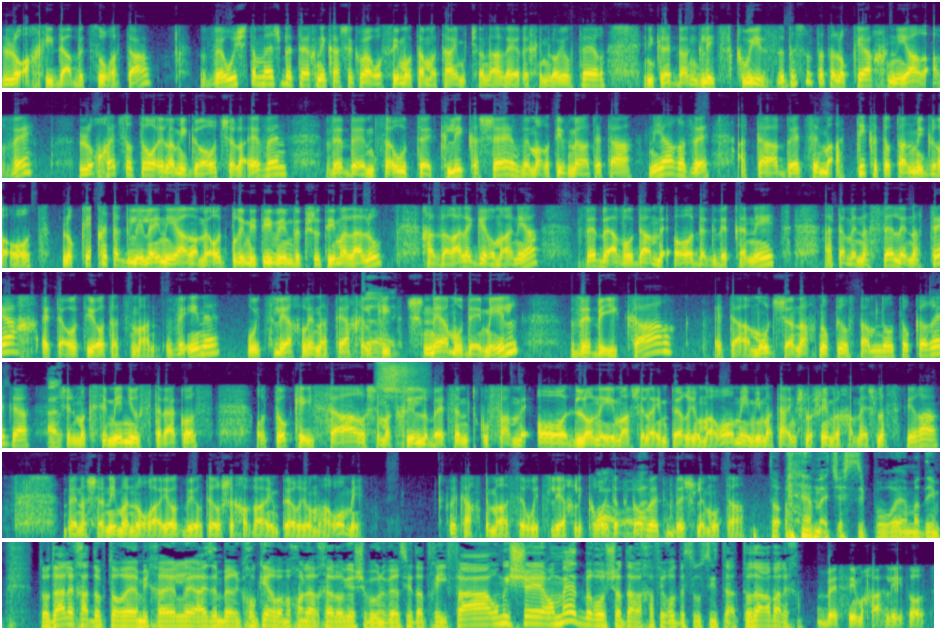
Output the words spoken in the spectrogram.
לא אחידה בצורתה. והוא השתמש בטכניקה שכבר עושים אותה 200 שנה לערך, אם לא יותר, היא נקראת באנגלית squeeze. זה פשוט אתה לוקח נייר עבה, לוחץ אותו אל המגרעות של האבן, ובאמצעות אה, כלי קשה ומרטיב מעט את הנייר הזה, אתה בעצם מעתיק את אותן מגרעות, לוקח את הגלילי נייר המאוד פרימיטיביים ופשוטים הללו, חזרה לגרמניה, ובעבודה מאוד דקדקנית אתה מנסה לנתח את האותיות עצמן. והנה, הוא הצליח לנתח חלקית שני עמודי מיל, ובעיקר את העמוד שאנחנו פרסמנו אותו כרגע, אז- של מקסימינוס תראקס, אותו קיסר שמתחיל בעצם תקופה מאוד לא נעימה של האימפריום הרומי, מ-235 לספירה, בין השנים הנוראיות ביותר שחווה האימפריום הרומי. וכך למעשה הוא הצליח לקרוא וואו, את הכתובת בשלמותה. טוב, האמת שסיפור אה, מדהים. תודה לך, דוקטור אה, מיכאל אייזנברג, חוקר במכון לארכיאולוגיה שבאוניברסיטת חיפה, ומי שעומד בראש אתר החפירות בסוסיתא. תודה רבה לך. בשמחה, להתראות.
